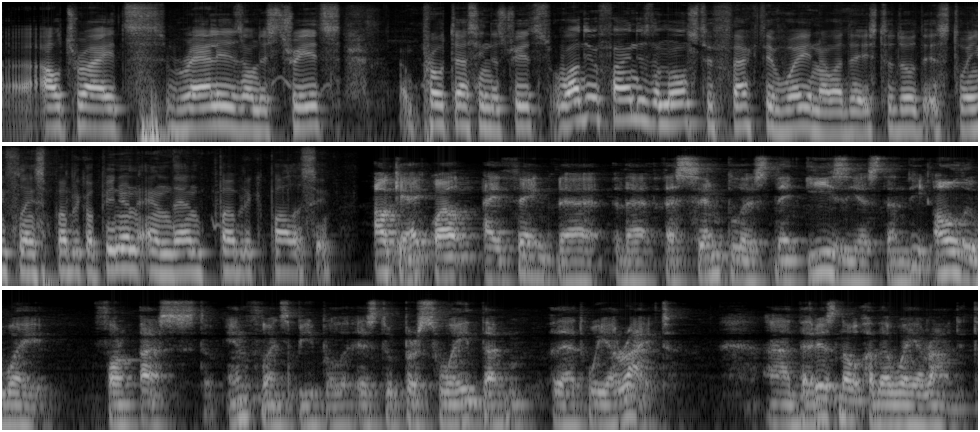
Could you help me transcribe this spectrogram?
uh, outright rallies on the streets, protests in the streets. What do you find is the most effective way nowadays to do this, to influence public opinion and then public policy? Okay, well, I think that the, the simplest, the easiest, and the only way for us to influence people is to persuade them that we are right. Uh, there is no other way around it.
